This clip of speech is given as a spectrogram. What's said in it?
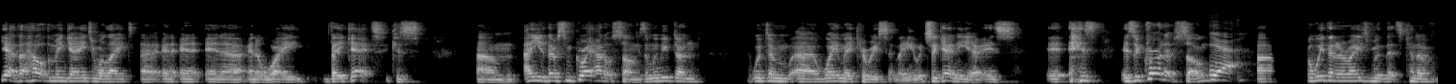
yeah, that help them engage and relate uh, in, in, in a in a way they get because um, and you know, there are some great adult songs. I mean, we've done we've done uh, Waymaker recently, which again, you know, is is is a grown up song. Yeah. Uh, but with an arrangement that's kind of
